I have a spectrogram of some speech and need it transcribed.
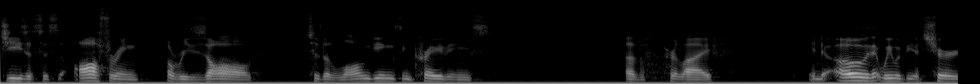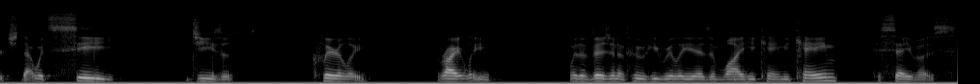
Jesus is offering a resolve to the longings and cravings of her life. And oh, that we would be a church that would see Jesus clearly, rightly, with a vision of who he really is and why he came. He came to save us.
